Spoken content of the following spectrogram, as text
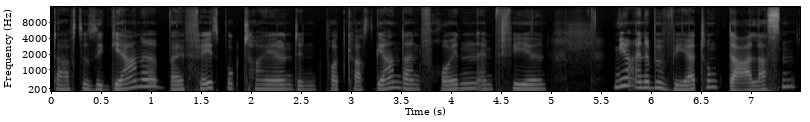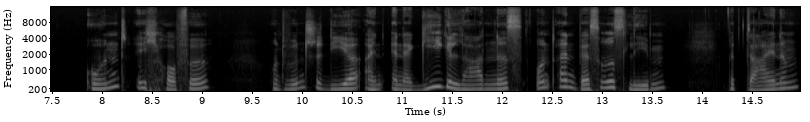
darfst du sie gerne bei Facebook teilen, den Podcast gern deinen Freunden empfehlen, mir eine Bewertung dalassen und ich hoffe, und wünsche dir ein energiegeladenes und ein besseres Leben mit deinem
